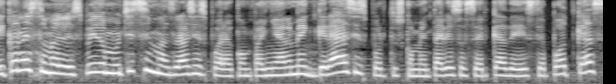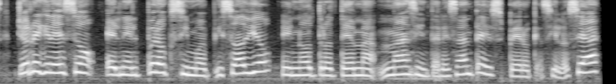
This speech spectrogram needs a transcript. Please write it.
Y con esto me despido. Muchísimas gracias por acompañarme. Gracias por tus comentarios acerca de este podcast. Yo regreso en el próximo episodio en otro tema más interesante. Espero que así lo sea.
